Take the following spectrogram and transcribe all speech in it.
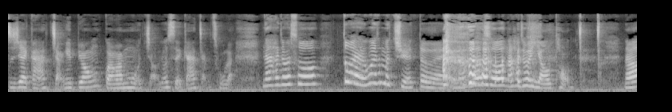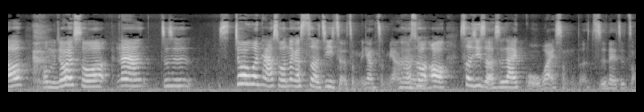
直接跟他讲，也不用拐弯抹角，就直接跟他讲出来，然后他就会说。对，我也这么觉得哎，然后他说，然后他就会摇头，然后我们就会说，那就是就会问他说，那个设计者怎么样怎么样？他说哦，设计者是在国外什么的之类这种。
